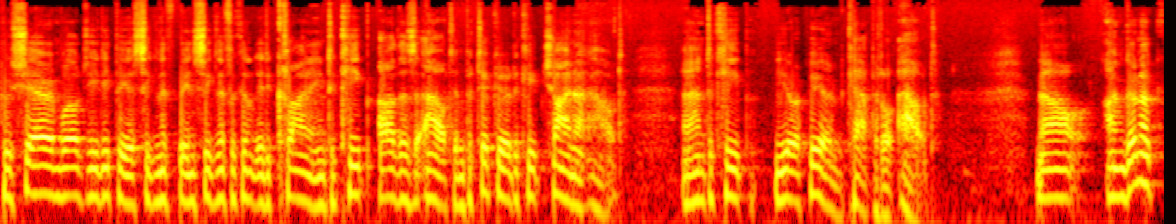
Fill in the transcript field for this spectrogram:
whose share in world GDP has been significantly declining to keep others out, in particular to keep China out and to keep European capital out. Now, I'm going to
